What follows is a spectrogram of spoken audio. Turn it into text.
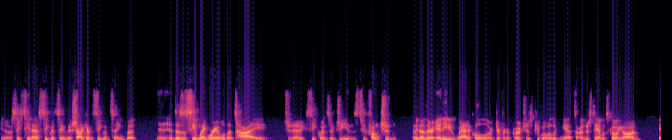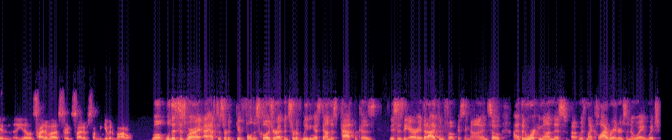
you know 16S sequencing, there's shotgun sequencing, but it doesn't seem like we're able to tie genetic sequence or genes to function. I mean, are there any radical or different approaches people are looking at to understand what's going on in you know inside of us or inside of some given model? Well, well, this is where I, I have to sort of give full disclosure. I've been sort of leading us down this path because this is the area that I've been focusing on, and so I've been working on this uh, with my collaborators in a way which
